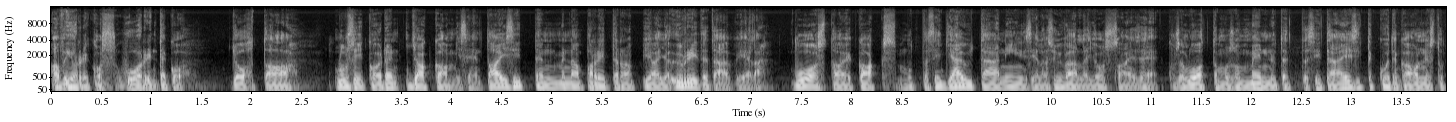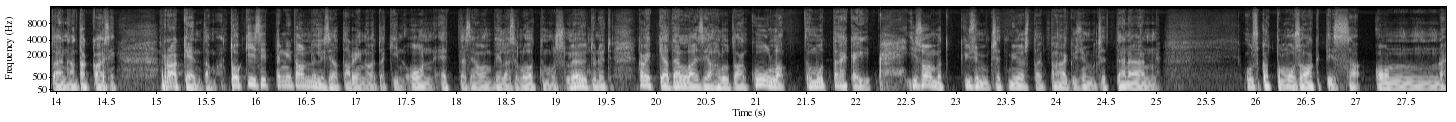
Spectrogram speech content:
aviorikos huorinteko johtaa lusikoiden jakamiseen. Tai sitten mennään pariterapiaan ja yritetään vielä vuosi tai kaksi, mutta se jäytää niin siellä syvällä jossain se, kun se luottamus on mennyt, että sitä ei sitten kuitenkaan onnistuta enää takaisin rakentamaan. Toki sitten niitä onnellisia tarinoitakin on, että se on vielä se luottamus löytynyt. Kaikkia tällaisia halutaan kuulla, mutta ehkä isoimmat kysymykset myös tai pääkysymykset tänään uskottomuusaktissa on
